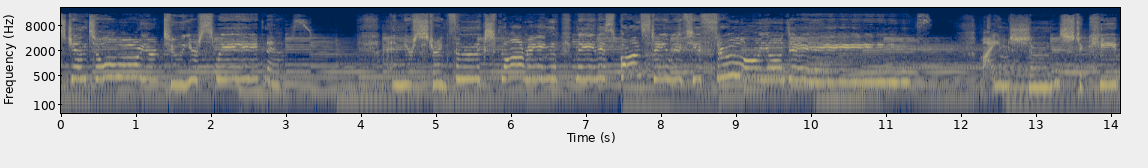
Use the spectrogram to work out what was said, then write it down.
precious gentle warrior, to your sweetness and your strength in exploring. May this bond stay with you through all your days. My mission is to keep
